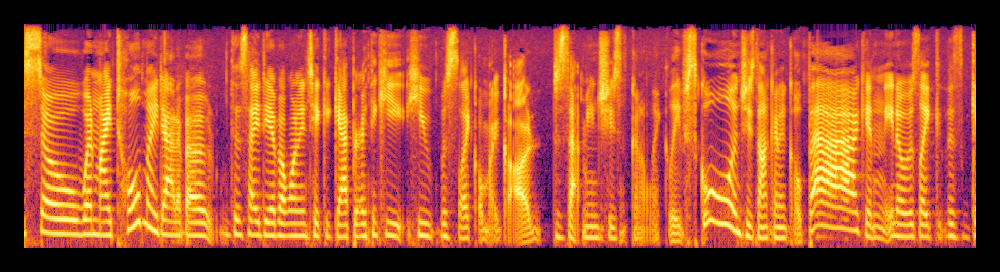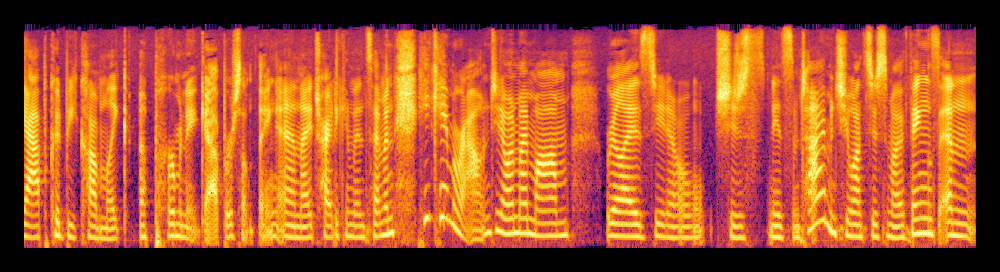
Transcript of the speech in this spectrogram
so when I told my dad about this idea about wanting to take a gap year, I think he he was like, "Oh my god, does that mean she's gonna like leave school and she's not gonna go back?" And you know, it was like this gap could become like a permanent gap or something. And I tried to convince him, and he came around. You know, and my mom realized, you know, she just needs some time and she wants to do some other things. And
